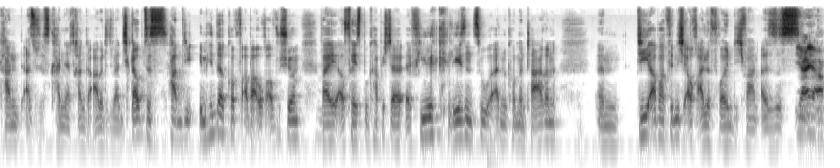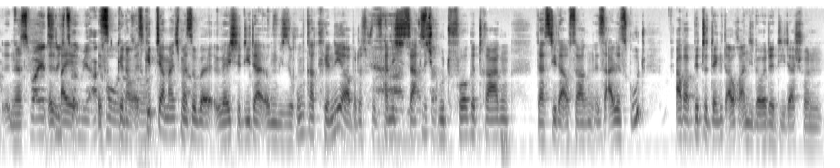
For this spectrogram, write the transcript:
kann, also das kann ja dran gearbeitet werden. Ich glaube, das haben die im Hinterkopf, aber auch auf dem Schirm, weil auf Facebook habe ich da äh, viel gelesen zu an Kommentaren, ähm, die aber, finde ich, auch alle freundlich waren. Also es, Ja, ja, ne, das war jetzt nicht weil so irgendwie es, Genau, oder es so. gibt ja manchmal so welche, die da irgendwie so rumkrakrieren. Nee, aber das Ja, fand ich sachlich gut vorgetragen, dass die da auch sagen, ist alles gut, aber bitte denkt auch an die Leute, die da schon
